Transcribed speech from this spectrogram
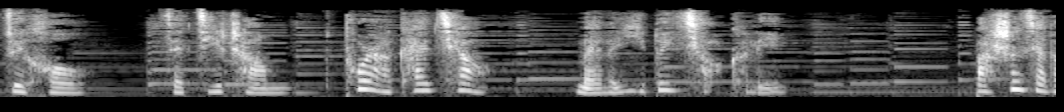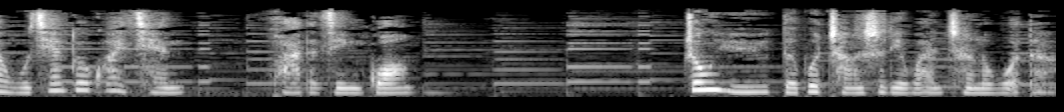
最后在机场突然开窍，买了一堆巧克力，把剩下的五千多块钱花得精光。终于得不偿失地完成了我的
